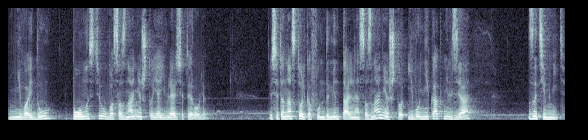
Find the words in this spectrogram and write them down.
не войду полностью в осознание, что я являюсь этой ролью. То есть это настолько фундаментальное сознание, что его никак нельзя затемнить.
